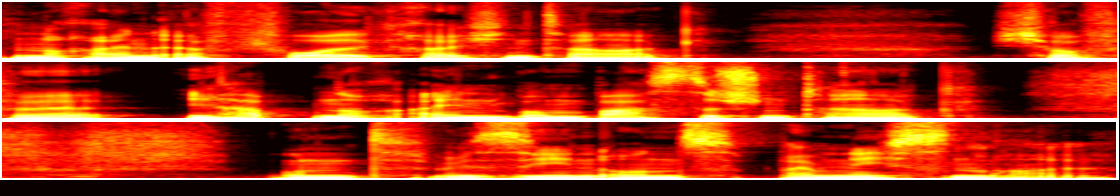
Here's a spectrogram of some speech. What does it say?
noch einen erfolgreichen Tag. Ich hoffe, ihr habt noch einen bombastischen Tag und wir sehen uns beim nächsten Mal.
